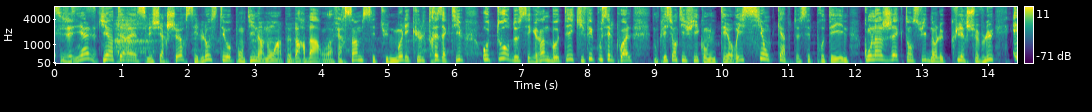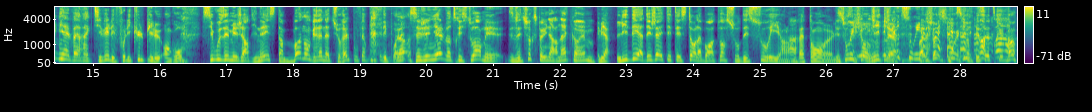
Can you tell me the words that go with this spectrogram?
C'est génial. Ce qui intéresse les chercheurs, c'est l'ostéopontine, un nom un peu barbare, on va faire simple, c'est une molécule très active autour de ces grains de beauté qui fait pousser le poil. Donc les scientifiques ont une théorie, si on capte cette protéine, qu'on l'injecte ensuite dans le cuir chevelu, eh bien elle va réactiver les follicules pileux. En gros, si vous aimez jardiner, c'est un bon engrais naturel pour faire pousser les poils. C'est génial votre histoire, mais vous êtes sûr que c'est pas une arnaque quand même? Eh bien, l'idée a déjà été testée en laboratoire sur des souris. Alors, Ah. on attend euh, les Des souris chauves. Des souris. Voilà, sur les êtres humains,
